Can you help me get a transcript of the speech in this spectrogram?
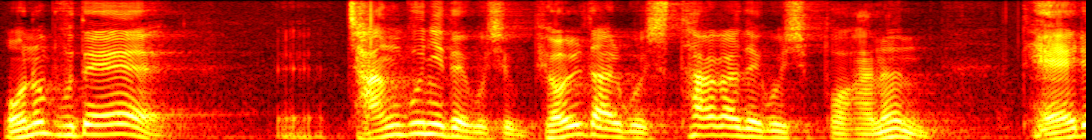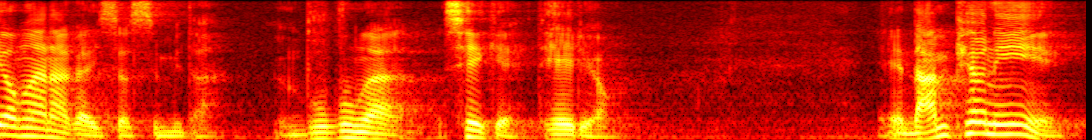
어느 부대에 장군이 되고 싶고 별 달고 스타가 되고 싶어 하는 대령 하나가 있었습니다. 무궁화 세계 대령. 남편이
